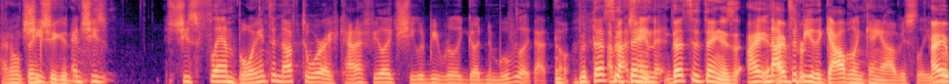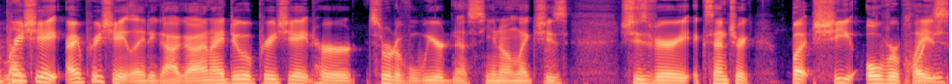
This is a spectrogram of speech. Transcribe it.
I don't think she's, she could and she's she's flamboyant enough to where I kind of feel like she would be really good in a movie like that, though. But that's I'm the not saying thing. that- that's the thing is I not I to pre- be the Goblin King, obviously. I but, like, appreciate I appreciate Lady Gaga and I do appreciate her sort of weirdness, you know, Mm-hmm. like she's she's very eccentric, but she overplays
